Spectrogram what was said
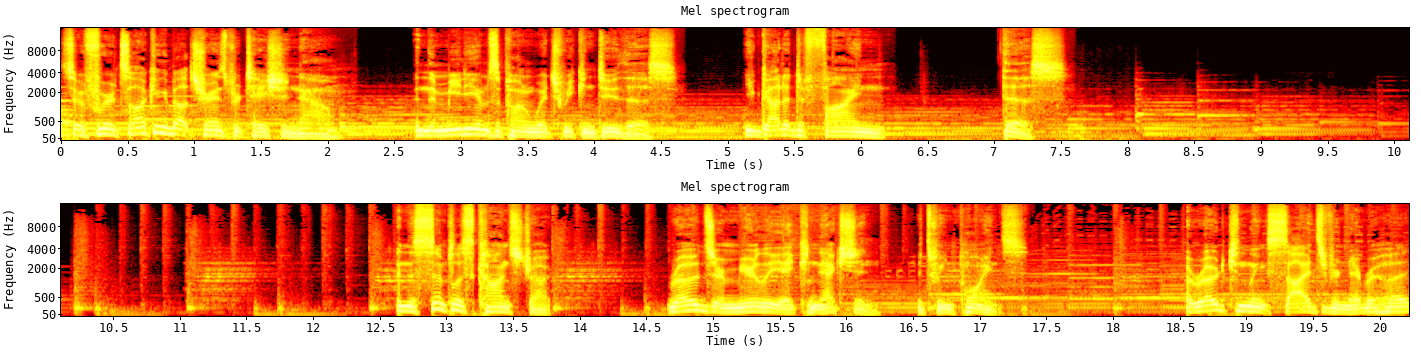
So, if we're talking about transportation now, and the mediums upon which we can do this, you got to define this. In the simplest construct, roads are merely a connection between points. A road can link sides of your neighborhood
